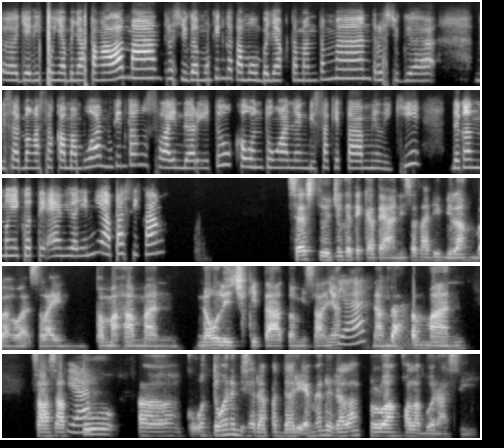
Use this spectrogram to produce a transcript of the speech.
uh, jadi punya banyak pengalaman, terus juga mungkin ketemu banyak teman-teman, terus juga bisa mengasah kemampuan. Mungkin Kang selain dari itu keuntungan yang bisa kita miliki dengan mengikuti MUN ini apa sih Kang? Saya setuju ketika Teh Anissa tadi bilang bahwa selain pemahaman knowledge kita atau misalnya yeah. nambah teman, salah satu yeah. Uh, keuntungan yang bisa dapat dari MUN adalah peluang kolaborasi.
